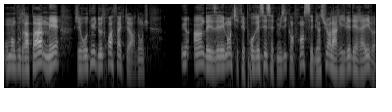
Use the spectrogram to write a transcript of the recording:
on m'en voudra pas, mais j'ai retenu deux trois facteurs. Donc un- des éléments qui fait progresser cette musique en France, c'est bien sûr l'arrivée des raves.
